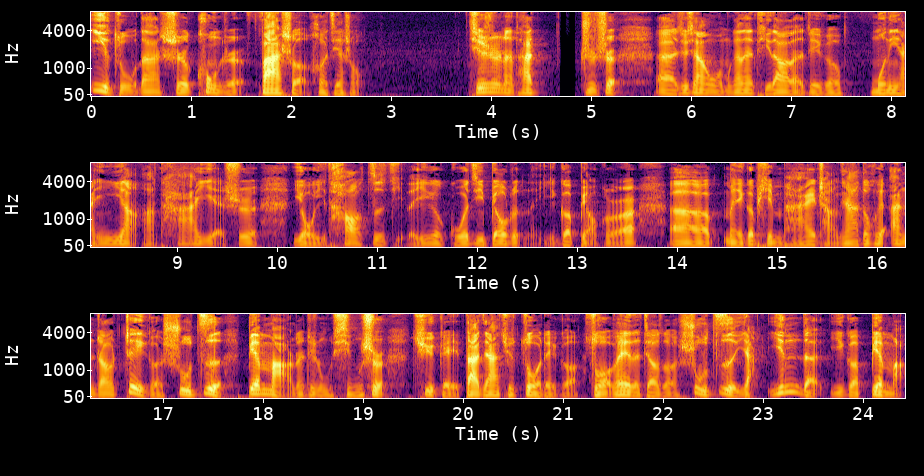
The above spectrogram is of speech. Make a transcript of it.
一组呢是控制发射和接收。其实呢，它只是呃，就像我们刚才提到的这个。模拟哑音一样啊，它也是有一套自己的一个国际标准的一个表格，呃，每个品牌厂家都会按照这个数字编码的这种形式去给大家去做这个所谓的叫做数字哑音的一个编码。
